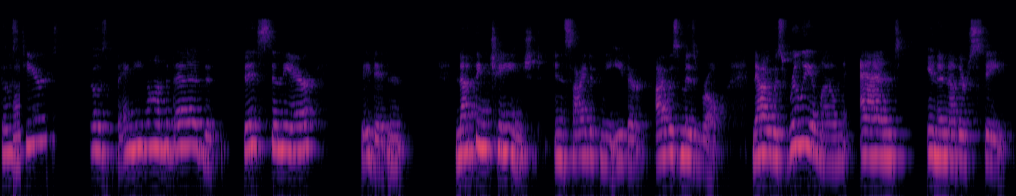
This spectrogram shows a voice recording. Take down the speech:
Those mm. tears, those banging on the bed, the fists in the air, they didn't. Nothing changed inside of me either. I was miserable. Now I was really alone and in another state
